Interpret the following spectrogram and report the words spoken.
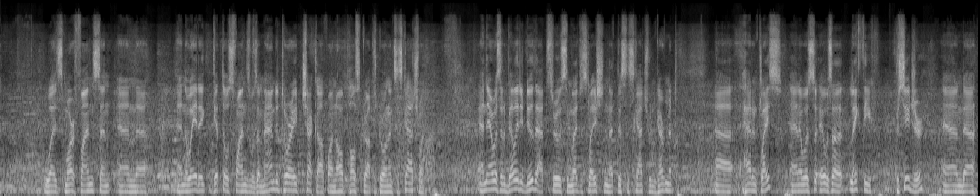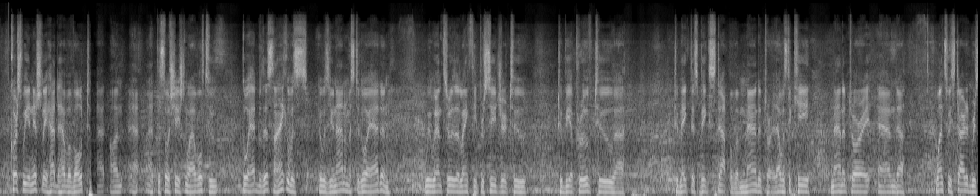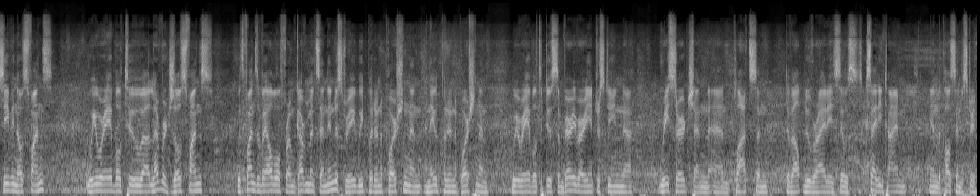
was more funds, and and uh, and the way to get those funds was a mandatory checkup on all pulse crops grown in Saskatchewan. And there was an ability to do that through some legislation that the Saskatchewan government uh, had in place, and it was it was a lengthy procedure. And uh, of course, we initially had to have a vote at, on at, at the association level to go ahead with this. I think it was it was unanimous to go ahead, and we went through the lengthy procedure to to be approved to uh, to make this big step of a mandatory. That was the key, mandatory. And uh, once we started receiving those funds, we were able to uh, leverage those funds. With funds available from governments and industry, we'd put in a portion, and, and they would put in a portion, and we were able to do some very, very interesting uh, research and, and plots and develop new varieties. It was an exciting time in the pulse industry.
